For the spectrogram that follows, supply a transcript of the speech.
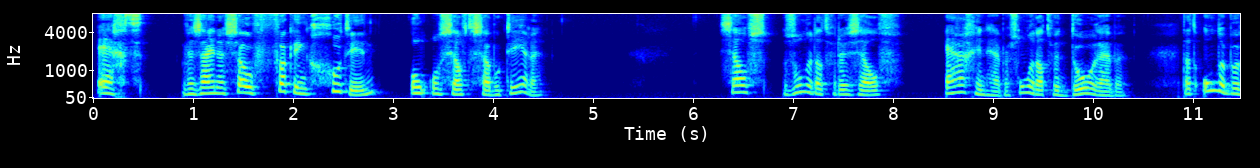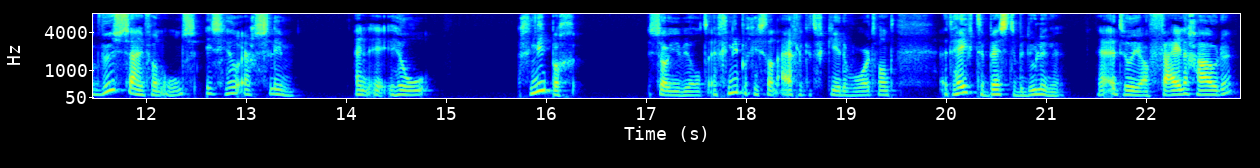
echt, we zijn er zo fucking goed in om onszelf te saboteren. Zelfs zonder dat we er zelf erg in hebben, zonder dat we het doorhebben. Dat onderbewustzijn van ons is heel erg slim en heel gniepig, zo je wilt. En gniepig is dan eigenlijk het verkeerde woord, want het heeft de beste bedoelingen. Het wil jou veilig houden.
